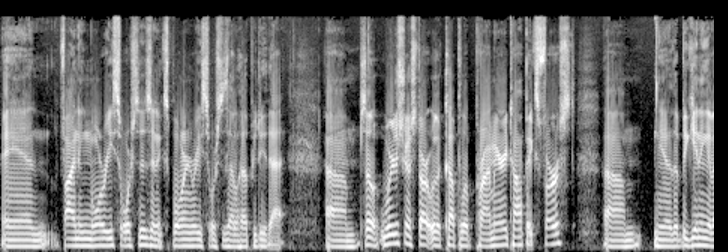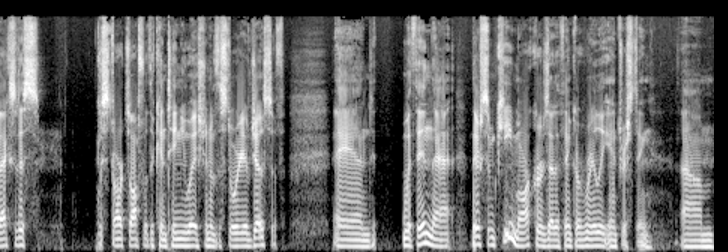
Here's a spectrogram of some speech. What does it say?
and finding more resources and exploring resources that'll help you do that. Um, so we're just going to start with a couple of primary topics first. Um, you know, the beginning of Exodus starts off with a continuation of the story of Joseph, and within that, there's some key markers that I think are really interesting. Um,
